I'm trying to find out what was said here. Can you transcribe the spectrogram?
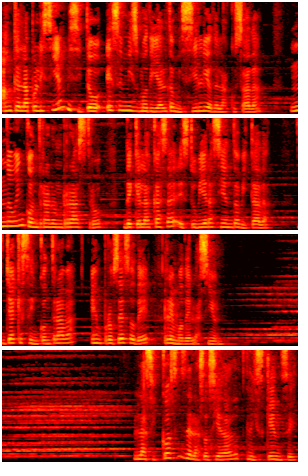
Aunque la policía visitó ese mismo día el domicilio de la acusada, no encontraron rastro de que la casa estuviera siendo habitada, ya que se encontraba en proceso de remodelación. La psicosis de la sociedad atlisquense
